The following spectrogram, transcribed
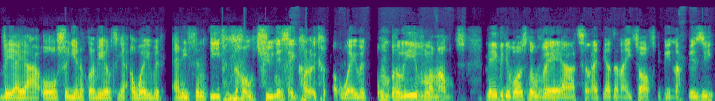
VAR also, you're not going to be able to get away with anything, even though Tunisia got away with unbelievable amounts. Maybe there was no VAR tonight, they had a night off, they've been that busy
